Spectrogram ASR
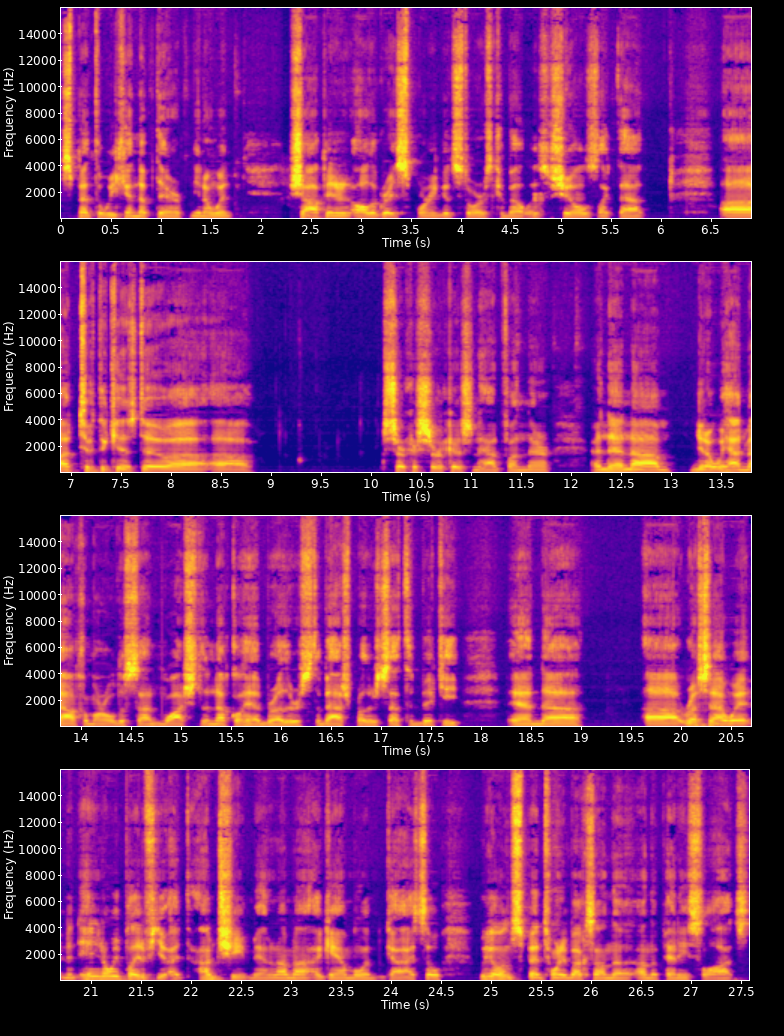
Spent the weekend up there. You know, went shopping at all the great sporting goods stores, Cabela's, Scheels, like that. Uh, took the kids to uh, uh, Circus Circus and had fun there. And then, um, you know, we had Malcolm, our oldest son, watch the Knucklehead brothers, the Bash brothers, Seth and Mickey. And uh, uh, Russ and I went, and, and, you know, we played a few. I, I'm cheap, man, and I'm not a gambling guy. So we go and spend 20 bucks on the on the penny slots.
